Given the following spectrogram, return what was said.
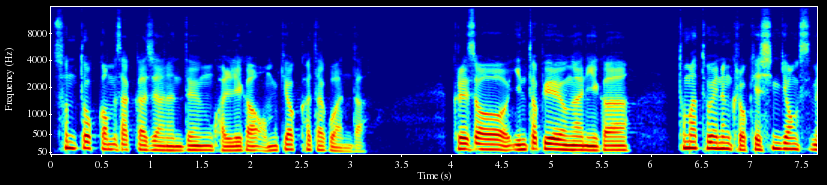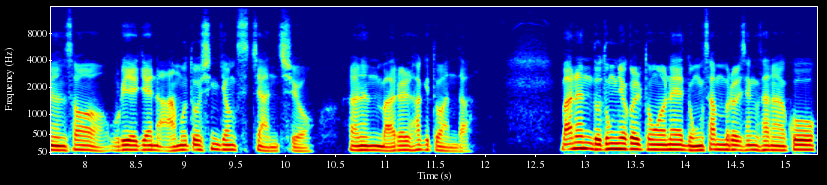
손톱 검사까지 하는 등 관리가 엄격하다고 한다. 그래서 인터뷰에 응한 이가 토마토에는 그렇게 신경 쓰면서 우리에겐 아무도 신경 쓰지 않지요. 라는 말을 하기도 한다. 많은 노동력을 동원해 농산물을 생산하고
